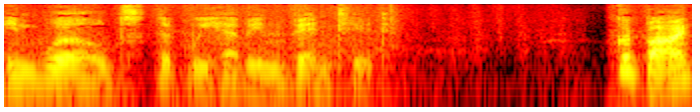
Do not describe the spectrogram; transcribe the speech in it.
in worlds that we have invented. Goodbye.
